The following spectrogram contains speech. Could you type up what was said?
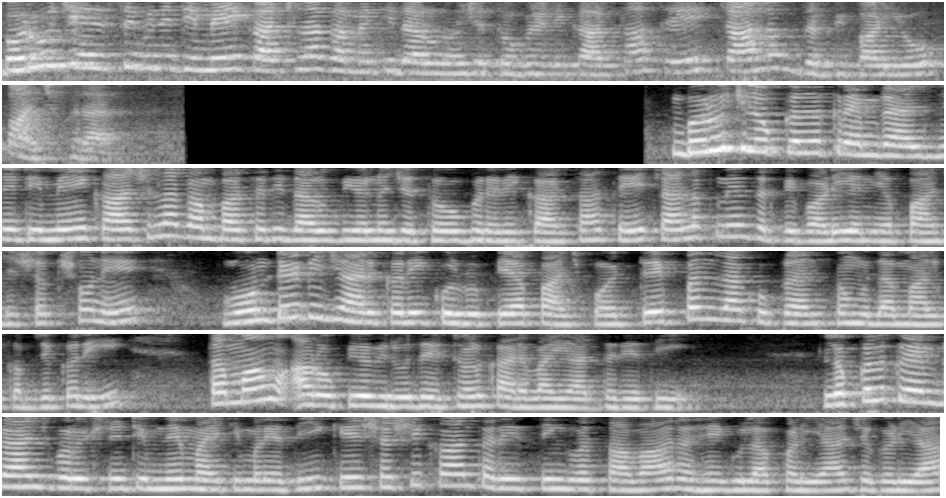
ભરૂચ એનસીબીની ટીમે કાચલા ગામેથી દારૂનો જથ્થો ભરેલી કાર સાથે ચાલક ઝડપી પાડ્યો પાંચ ફરાર. ભરૂચ લોકલ ક્રાઇમ બ્રાન્ચની ટીમે કાચલા ગામ પાસેથી દારૂબીઓનો જથ્થો ભરેલી કાર સાથે ચાલકને ઝડપી પાડી અન્ય પાંચ શખ્સોને વોન્ટેડ જાહેર કરી કુલ રૂપિયા પાંચ પોઈન્ટ ત્રેપન લાખ ઉપરાંતનો મુદ્દામાલ કબજે કરી તમામ આરોપીઓ વિરુદ્ધ હેઠળ કાર્યવાહી હાથ ધરી હતી. લોકલ ક્રાઇમ બ્રાન્ચ ભરૂચની ટીમને માહિતી મળી હતી કે શશિકાંત હરિસિંગ વસાવા, રહે ગુલાફળિયા, ઝઘડિયા,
